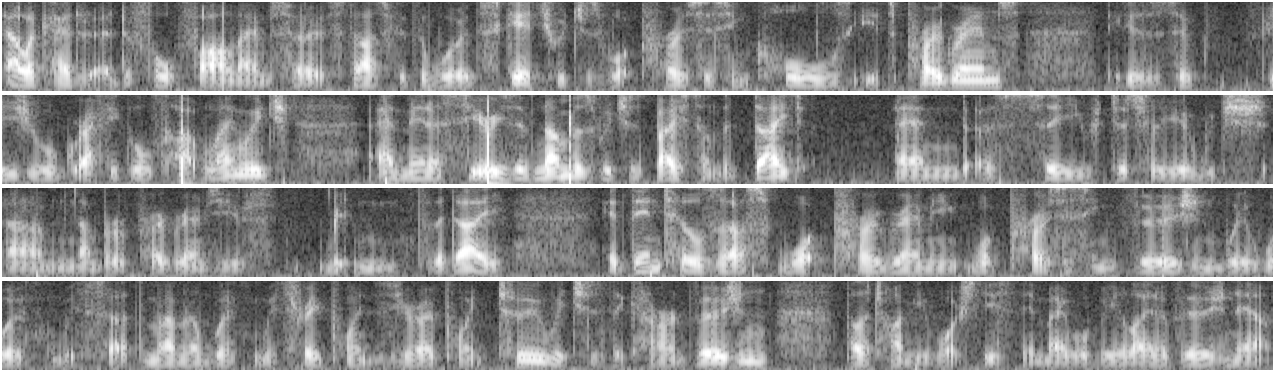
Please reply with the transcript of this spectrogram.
allocated a default file name. So it starts with the word sketch, which is what processing calls its programs because it's a visual graphical type language. And then a series of numbers, which is based on the date and a C to tell you which um, number of programs you've written for the day. It then tells us what programming, what processing version we're working with. So at the moment I'm working with 3.0.2, which is the current version. By the time you watch this, there may well be a later version out.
